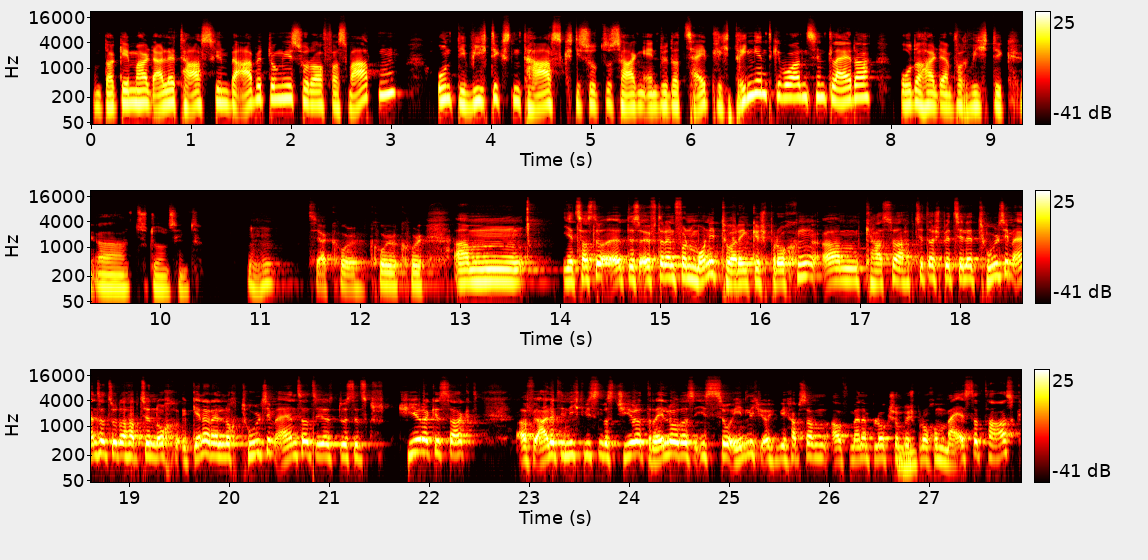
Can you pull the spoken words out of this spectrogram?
Und da gehen wir halt alle Tasks in Bearbeitung ist oder auf was warten und die wichtigsten Tasks, die sozusagen entweder zeitlich dringend geworden sind leider oder halt einfach wichtig äh, zu tun sind. Mhm. Sehr cool, cool, cool. Ähm, Jetzt hast du äh, des Öfteren von Monitoring gesprochen. Ähm, Kasso, habt ihr da spezielle Tools im Einsatz oder habt ihr noch generell noch Tools im Einsatz? Du hast jetzt Jira gesagt. Äh, für alle, die nicht wissen, was Jira, Trello, das ist so ähnlich. Ich habe es auf meinem Blog schon mhm. besprochen. Meistertask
